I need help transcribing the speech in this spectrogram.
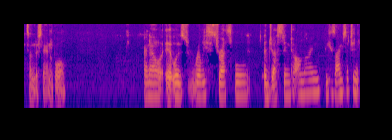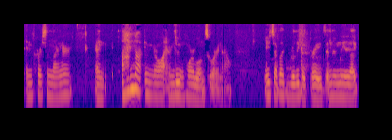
it's understandable. I know it was really stressful adjusting to online because I'm such an in person learner, and I'm not even gonna lie, I'm doing horrible in school right now. I used to have like really good grades, and then we like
